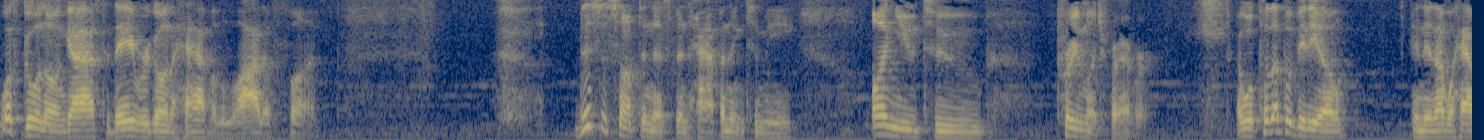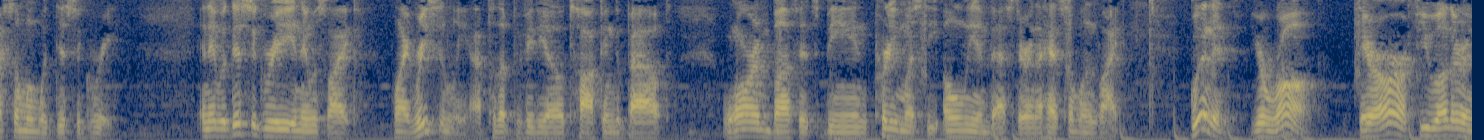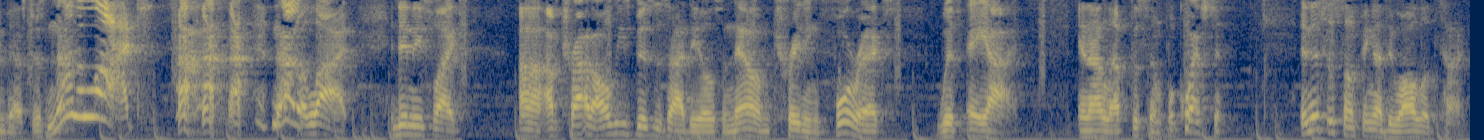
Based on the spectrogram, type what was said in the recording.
What's going on, guys? Today we're going to have a lot of fun. This is something that's been happening to me on YouTube pretty much forever. I will put up a video and then I will have someone would disagree. And they would disagree and it was like like recently I put up a video talking about Warren Buffett's being pretty much the only investor and I had someone like, Glendon, you're wrong there are a few other investors, not a lot, not a lot. And then he's like, uh, I've tried all these business ideals and now I'm trading Forex with AI. And I left a simple question. And this is something I do all the time.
